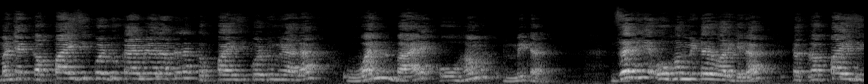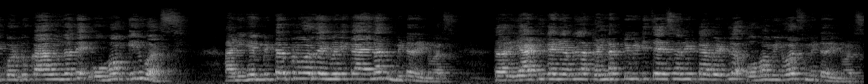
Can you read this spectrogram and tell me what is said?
म्हणजे कप्पा इज इक्वल टू काय मिळालं आपल्याला? कप्पा इज इक्वल टू मिळाला वन बाय ओहम मीटर जर हे ओहम मीटर वर गेलं तर कप्पा इज इक्वल टू काय होऊन जाते? ओहम इनवर्स आणि हे मीटर पण वर जाईल म्हणजे काय येणार? मीटर इनवर्स तर या ठिकाणी आपल्याला कंडक्टिव्हिटीचं एसॅनिट युनिट काय भेटलं? ओहम इनवर्स मीटर इनवर्स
